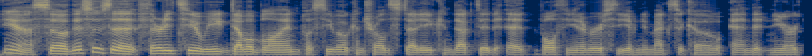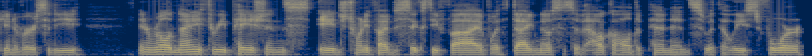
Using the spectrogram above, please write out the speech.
Yeah, so this is a 32 week double blind placebo controlled study conducted at both the University of New Mexico and at New York University. It enrolled 93 patients aged 25 to 65 with diagnosis of alcohol dependence with at least four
